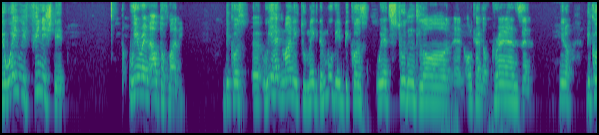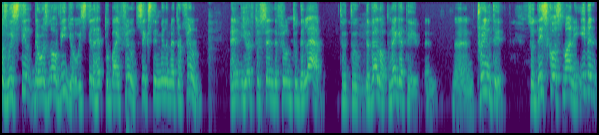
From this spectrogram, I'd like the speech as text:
The way we finished it, we ran out of money because uh, we had money to make the movie because we had student loan and all kind of grants and you know because we still there was no video. We still had to buy film 16 millimeter film. And you have to send the film to the lab to, to develop negative and, and print it. So this costs money. Even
